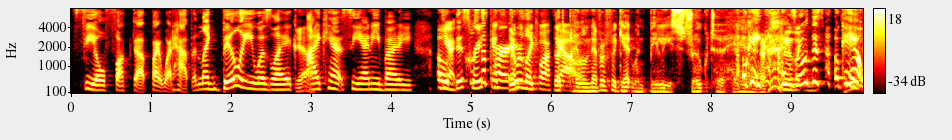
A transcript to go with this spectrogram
feel fucked up by what happened like billy was like Yeah. i can't see anybody oh Yeah, this Chris was the part They were like, like. I will never forget when Billy stroked her hair. okay i was like, wrote this okay Yeah, i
